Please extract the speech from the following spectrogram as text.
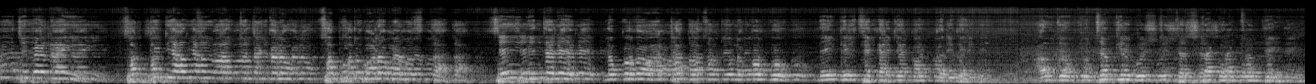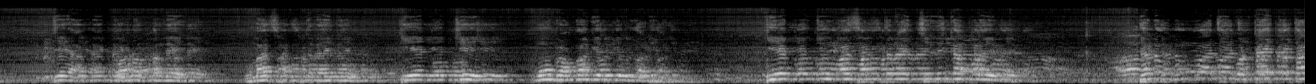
ବି ଯିବେ ନାହିଁ সবকিছু হচ্ছে হচ্ছে তাঁকর সবুঠ বড় ব্যবস্থা সেই ভিতরে লোক আঠ দশটি লোককে নেইকি সে কার্যক্রম করবে আউ যে কুচক্রী গোষ্ঠী চেষ্টা করছেন যে আমি কোণ কলে উমা সামন্তরায়ু কিয়ে কৌছি মু ব্রহ্মগিরি লড়িবি কিয়ে কৌছি উমা সামন্তরায় চিলিকা পলাইব ତେଣୁ ମୁଁ ଆଜି ଗୋଟାଏ କଥା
